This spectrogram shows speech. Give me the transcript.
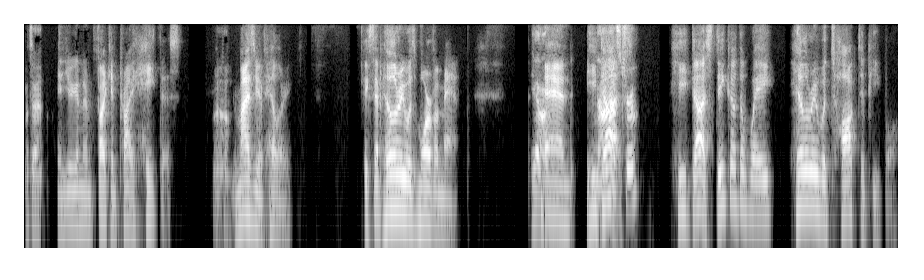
What's that? And you're gonna fucking probably hate this. Oh, reminds me of Hillary. Except Hillary was more of a man. yeah, And he No, does. that's true. He does. Think of the way Hillary would talk to people.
